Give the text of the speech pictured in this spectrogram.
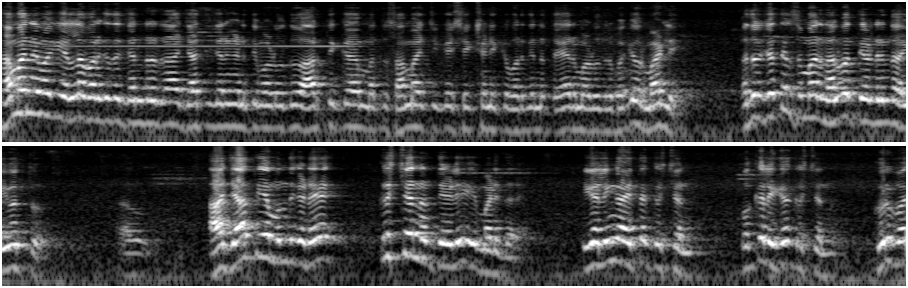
ಸಾಮಾನ್ಯವಾಗಿ ಎಲ್ಲ ವರ್ಗದ ಜನರನ್ನ ಜಾತಿ ಜನಗಣತಿ ಮಾಡುವುದು, ಆರ್ಥಿಕ ಮತ್ತು ಸಾಮಾಜಿಕ, ಶೈಕ್ಷಣಿಕ ವರದಿಯನ್ನು ತಯಾರು ಮಾಡುವುದರ ಬಗ್ಗೆ ಅವ್ರು ಮಾಡಲಿ. ಅದರ ಜೊತೆಲಿ ಸುಮಾರು ನಲವತ್ತೇಳರಿಂದ ಐವತ್ತು, ಆ ಜಾತಿಯ ಮುಂದುಗಡೆ ಕ್ರಿಶ್ಚಿಯನ್ ಅಂತೇಳಿ ಮಾಡಿದ್ದಾರೆ. ಈಗ Lingayat Christian, Vokkaliga Christian, Kuruba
